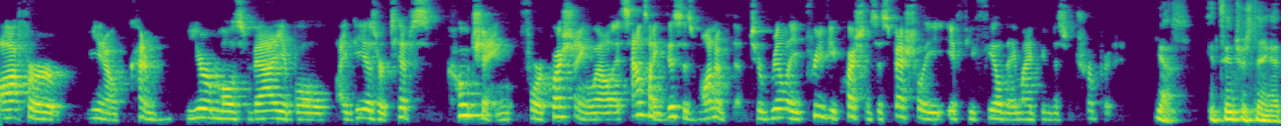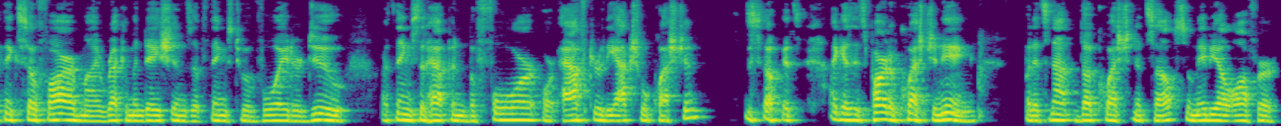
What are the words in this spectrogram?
offer, you know, kind of your most valuable ideas or tips coaching for questioning well, it sounds like this is one of them to really preview questions, especially if you feel they might be misinterpreted. Yes. It's interesting. I think so far my recommendations of things to avoid or do are things that happen before or after the actual question. So it's, I guess it's part of questioning, but it's not the question itself. So maybe I'll offer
